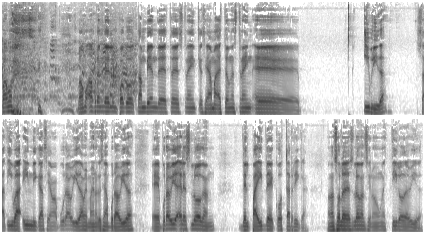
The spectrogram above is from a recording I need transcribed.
Vamos, vamos a aprender un poco también de este strain que se llama, este es un strain eh, híbrida, sativa índica, se llama Pura Vida, me imagino que se llama Pura Vida. Eh, Pura Vida es el eslogan del país de Costa Rica. No solo el eslogan, sino un estilo de vida.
